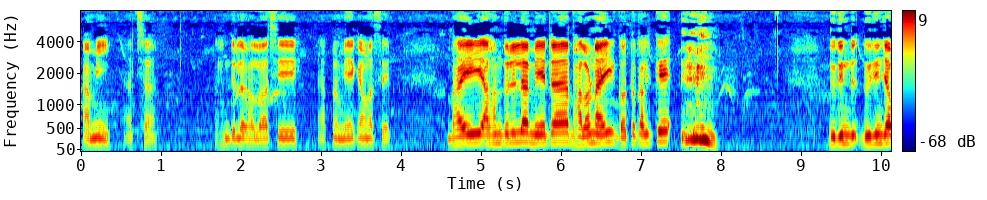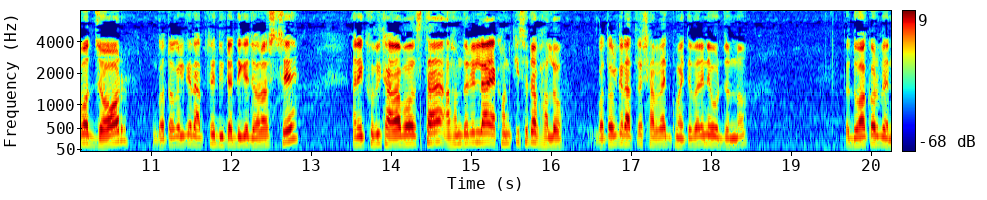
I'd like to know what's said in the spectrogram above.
আমি আচ্ছা। আলহামদুলিল্লাহ ভালো আছি। আপনার মেয়ে কেমন আছে? ভাই, আলহামদুলিল্লাহ মেয়েটা ভালো নাই। গতকালকে দুদিন দুদিন যাবৎ জ্বর। গতকালকে রাত্রে দুইটার দিকে জ্বর আসছে। মানে খুবই খারাপ অবস্থা। আলহামদুলিল্লাহ, এখন কিছুটা ভালো। গতকালকে রাত্রে সারা রাত ঘুমাইতে পারিনি ওর জন্য। তো দোয়া করবেন।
